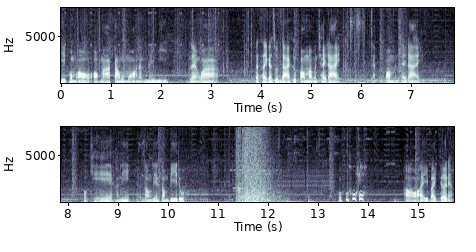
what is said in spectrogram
ที่ผมเอาออกมา9มมอันนั้นไม่มีแสดงว่าจะใส่กระสุนได้คือป้อมมันใช้ได้เนี่ยป้อมมันใช้ได้ โอเคคราวนี้ลองเรียกซอมบี้ดูเอาไอไบเกอร์เนี่ย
